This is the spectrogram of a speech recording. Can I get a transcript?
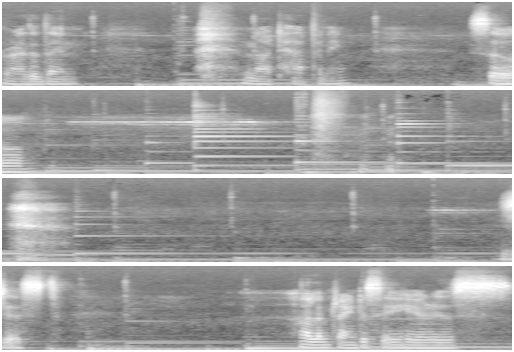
rather than not happening. So, just all I'm trying to say here is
